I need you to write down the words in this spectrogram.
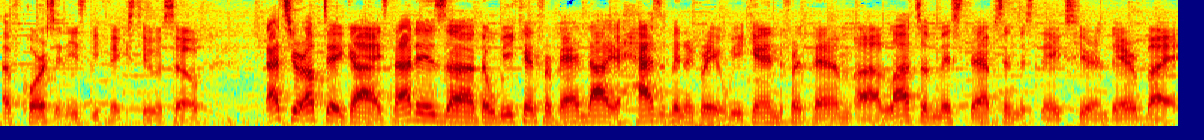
of course it needs to be fixed too. So that's your update, guys. That is uh, the weekend for Bandai. It hasn't been a great weekend for them. Uh, lots of missteps and mistakes here and there, but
